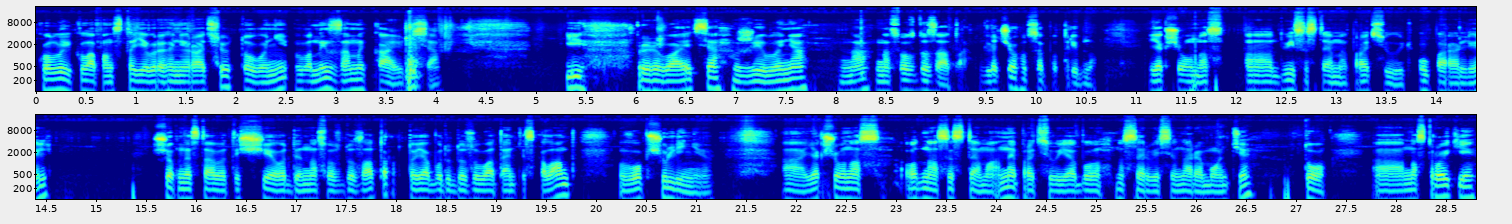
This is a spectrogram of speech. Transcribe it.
Коли клапан стає в регенерацію, то вони, вони замикаються і приривається живлення на насос-дозатор. Для чого це потрібно? Якщо у нас дві системи працюють у паралель, щоб не ставити ще один насос-дозатор, то я буду дозувати антискалант в общу лінію. А, якщо у нас одна система не працює або на сервісі на ремонті, то настройки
